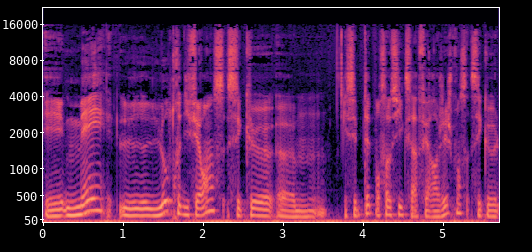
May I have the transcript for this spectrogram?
Et mais l'autre différence, c'est que euh, et c'est peut-être pour ça aussi que ça a fait rager, je pense, c'est que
